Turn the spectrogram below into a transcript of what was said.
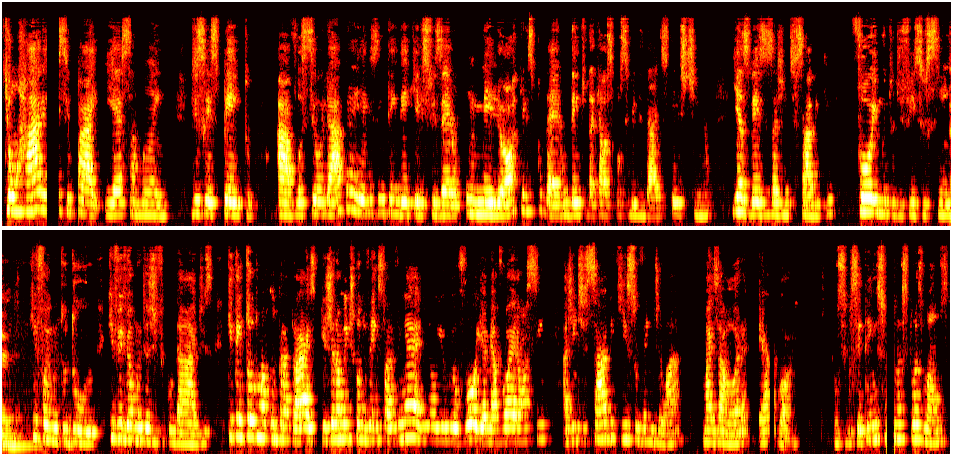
que honrar esse pai e essa mãe diz respeito a você olhar para eles, entender que eles fizeram o melhor que eles puderam dentro daquelas possibilidades que eles tinham. E às vezes a gente sabe que foi muito difícil, sim, é. que foi muito duro, que viveu muitas dificuldades, que tem todo uma, um para trás, porque geralmente quando vem a história, vem, é, e o meu avô e a minha avó eram assim. A gente sabe que isso vem de lá, mas a hora é agora. Então, se você tem isso nas suas mãos,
